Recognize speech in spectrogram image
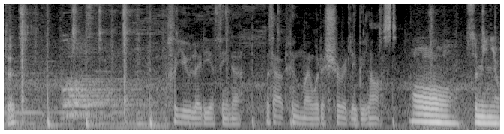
Peut-être. For you, Lady Athena, without whom I would assuredly be lost. Oh, c'est mignon.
